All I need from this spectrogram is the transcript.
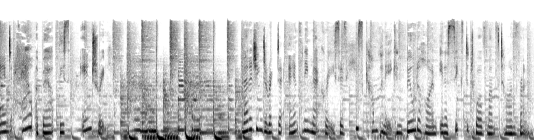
And how about this entry? Managing Director Anthony Macri says his company can build a home in a 6 to 12 month time frame.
